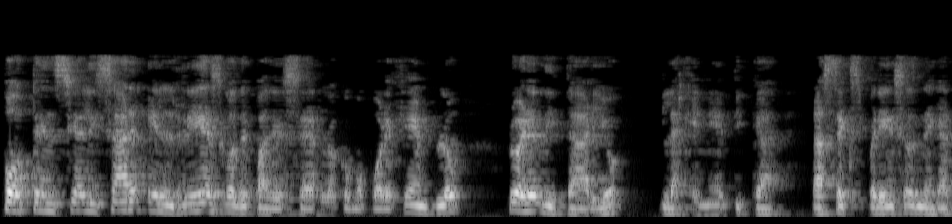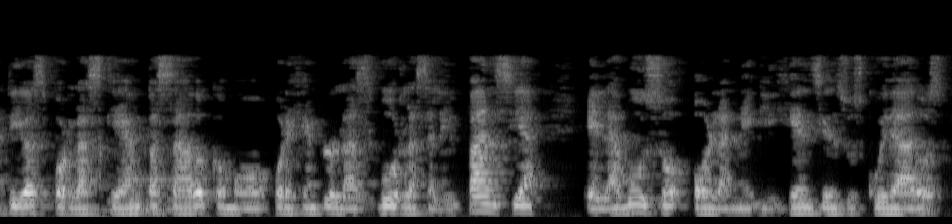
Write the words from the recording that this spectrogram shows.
potencializar el riesgo de padecerlo, como por ejemplo lo hereditario, la genética, las experiencias negativas por las que han pasado, como por ejemplo las burlas en la infancia, el abuso o la negligencia en sus cuidados,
